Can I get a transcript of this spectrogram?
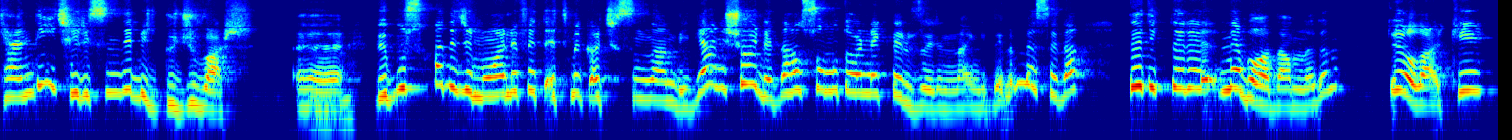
kendi içerisinde bir gücü var. Ee, ve bu sadece muhalefet etmek açısından değil. Yani şöyle daha somut örnekler üzerinden gidelim. Mesela dedikleri ne bu adamların? Diyorlar ki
